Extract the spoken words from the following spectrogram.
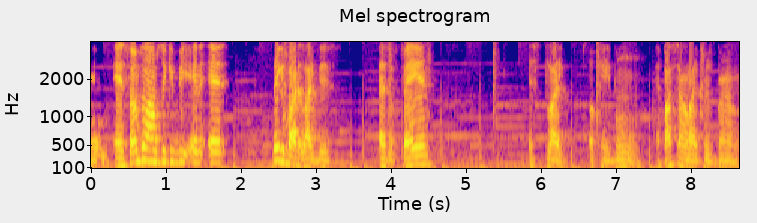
and and sometimes it can be and, and think about it like this as a fan it's like okay boom if i sound like chris brown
